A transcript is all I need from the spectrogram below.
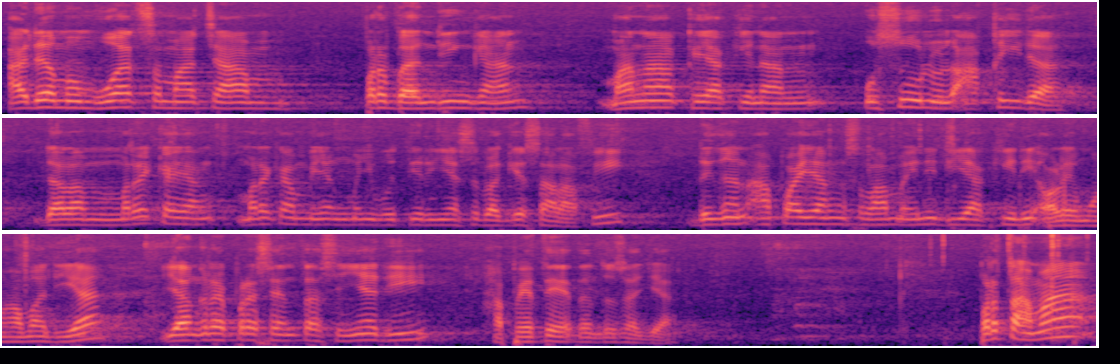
ada membuat semacam perbandingan mana keyakinan usulul aqidah dalam mereka yang mereka yang menyebut dirinya sebagai salafi dengan apa yang selama ini diyakini oleh Muhammadiyah yang representasinya di HPT tentu saja. Pertama,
